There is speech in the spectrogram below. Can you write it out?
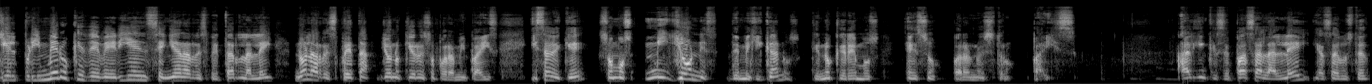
Y el primero que debería enseñar a respetar la ley no la respeta. Yo no quiero eso para mi país. ¿Y sabe qué? Somos millones de mexicanos que no queremos eso para nuestro país. Alguien que se pasa la ley, ya sabe usted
